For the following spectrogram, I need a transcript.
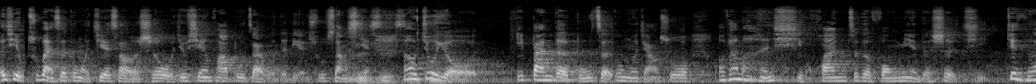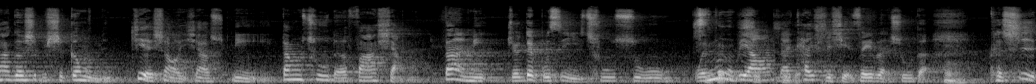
而且出版社跟我介绍的时候，我就先发布在我的脸书上面，然后就有一般的读者跟我讲说，哦，他们很喜欢这个封面的设计。建成大哥，是不是跟我们介绍一下你当初的发想？当然，你绝对不是以出书为目标来开始写这一本书的。嗯。可是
